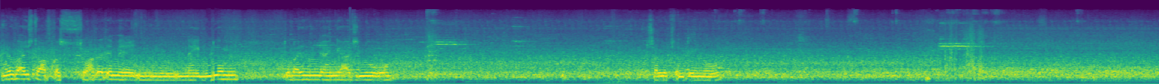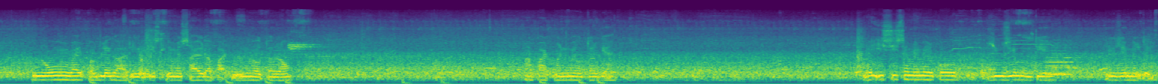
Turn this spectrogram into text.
Hello guys तो आपका स्वागत है मेरे नई वीडियो में। तो भाई, हम जाएँगे आज नोवो। चलो, चलते हैं नोवो। नोवो में भाई पब्लिक आ रही है, इसलिए मैं साइड अपार्टमेंट में उतर रहा हूँ। अपार्टमेंट में उतर गया। भाई, इसी समय मेरे को यूजी मिलती है। यूजी मिल गई।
